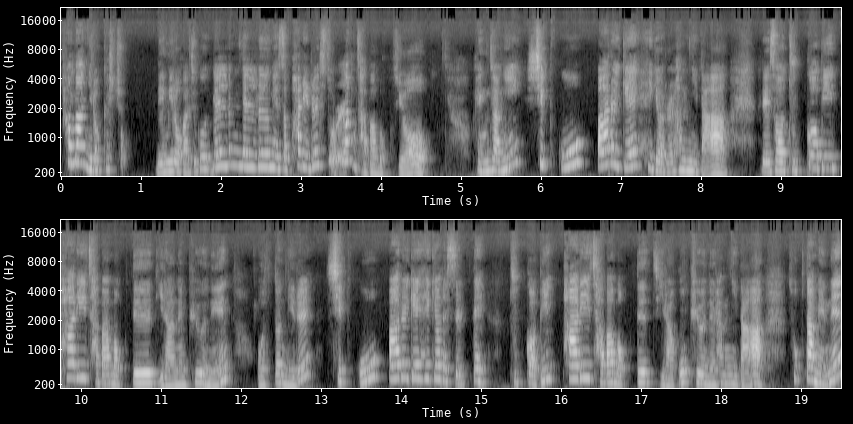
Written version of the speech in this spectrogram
혀만 이렇게 쇽 내밀어가지고 낼름낼름 해서 파리를 쏠랑 잡아먹지요. 굉장히 쉽고 빠르게 해결을 합니다. 그래서 두꺼비 파리 잡아먹듯 이라는 표현은 어떤 일을 쉽고 빠르게 해결했을 때 두꺼비 파리 잡아먹듯 이라고 표현을 합니다. 속담에는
